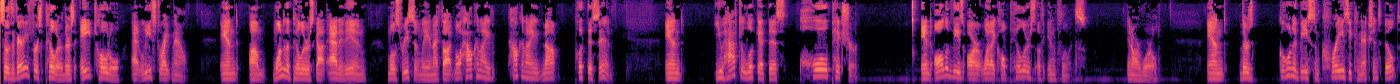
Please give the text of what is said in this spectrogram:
so the very first pillar, there's eight total, at least right now. And um, one of the pillars got added in most recently, and I thought, well, how can I how can I not put this in? And you have to look at this whole picture and all of these are what I call pillars of influence in our world. And there's going to be some crazy connections built.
